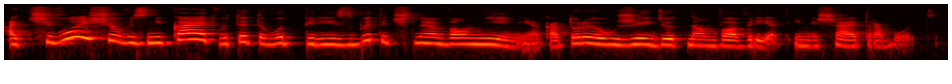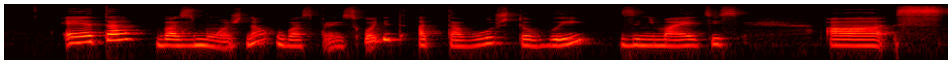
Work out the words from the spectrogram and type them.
от чего еще возникает вот это вот переизбыточное волнение, которое уже идет нам во вред и мешает работе? Это, возможно, у вас происходит от того, что вы занимаетесь а, с,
